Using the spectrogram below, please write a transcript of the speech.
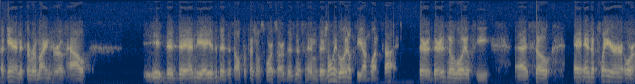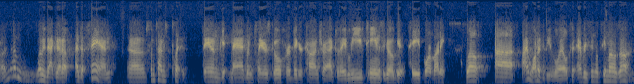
again, it's a reminder of how it, the the NBA is a business. All professional sports are a business, and there's only loyalty on one side. There there is no loyalty. Uh, so as a player, or um, let me back that up. As a fan, uh, sometimes play, fans get mad when players go for a bigger contract or they leave teams to go get paid more money. Well, uh, I wanted to be loyal to every single team I was on.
